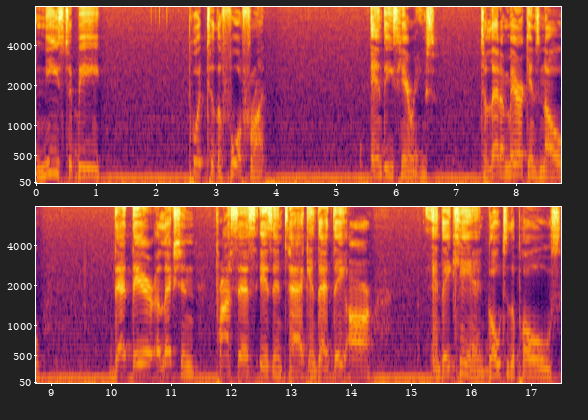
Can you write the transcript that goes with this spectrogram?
needs to be put to the forefront in these hearings to let Americans know that their election process is intact and that they are and they can go to the polls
